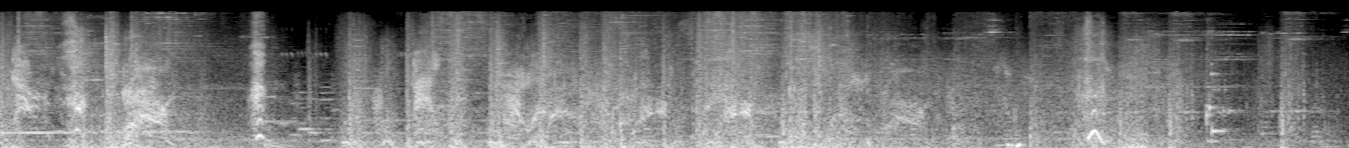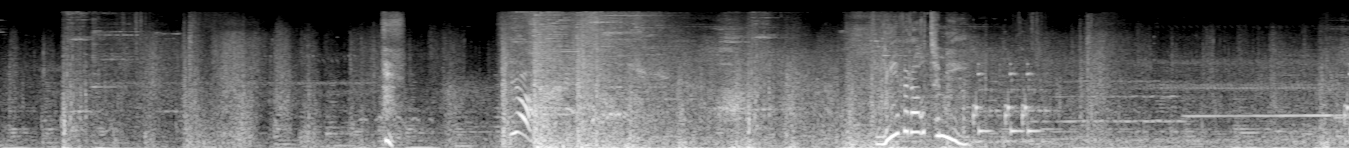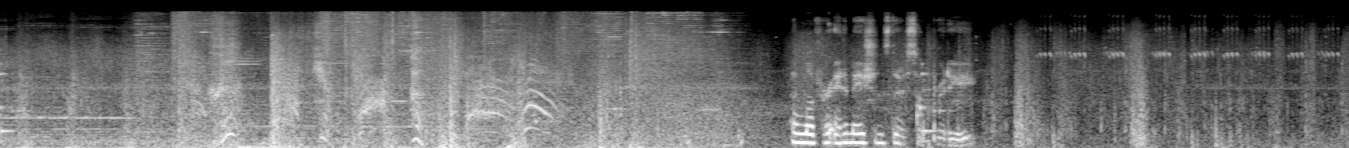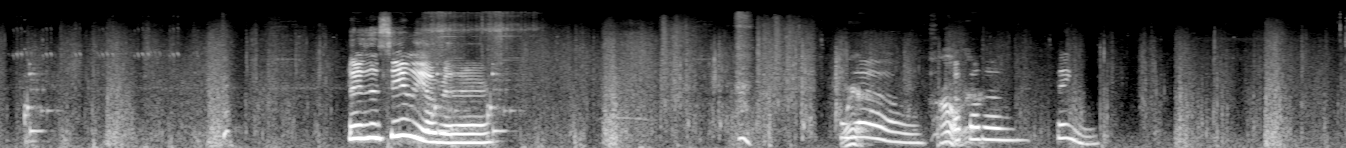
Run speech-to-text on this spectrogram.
Love her animations, they're so pretty. There's a Seelie over there. Where? Hello. Oh, Up there. on the thing.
